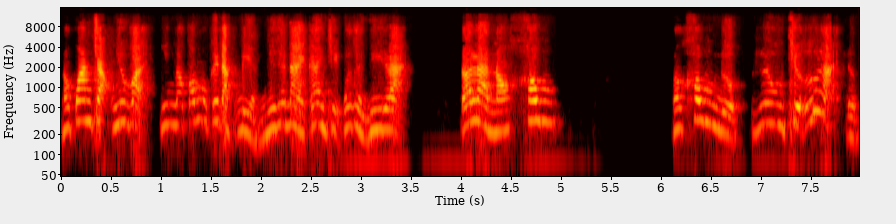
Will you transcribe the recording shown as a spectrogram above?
Nó quan trọng như vậy nhưng nó có một cái đặc điểm như thế này các anh chị có thể ghi lại. Đó là nó không nó không được lưu trữ lại được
